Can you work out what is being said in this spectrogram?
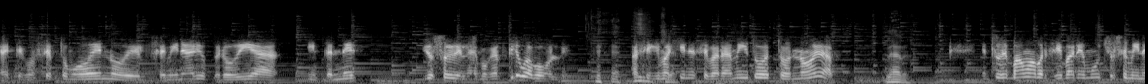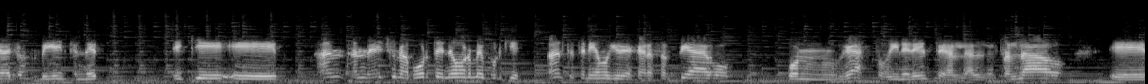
a este concepto moderno del seminario, pero vía internet. Yo soy de la época antigua, Paul. Así que imagínense, para mí todo esto es novedad. Claro. Entonces vamos a participar en muchos seminarios vía internet en que eh, han, hecho un aporte enorme porque antes teníamos que viajar a Santiago con gastos inherentes al, traslado, eh,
